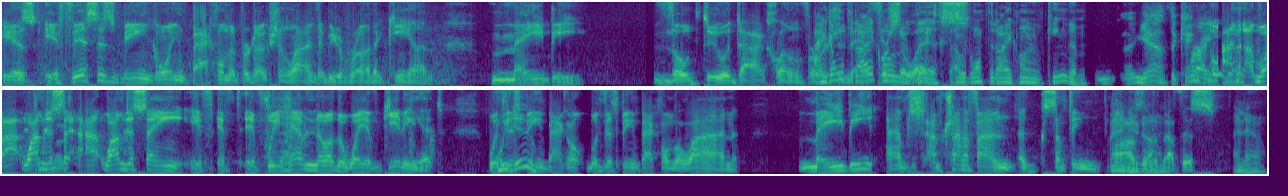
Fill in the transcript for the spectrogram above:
is if this is being going back on the production line to be run again, maybe they'll do a Diaclone version. I don't want the and for Diaclone of selects. this. I would want the Diaclone of Kingdom. Uh, yeah, the kingdom. Right. Well, I, well, I, well, I'm just saying. I, well, I'm just saying if if if we have no other way of getting it, with We this do. being back on with this being back on the line, maybe I'm just I'm trying to find uh something I know, positive about this. I know.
